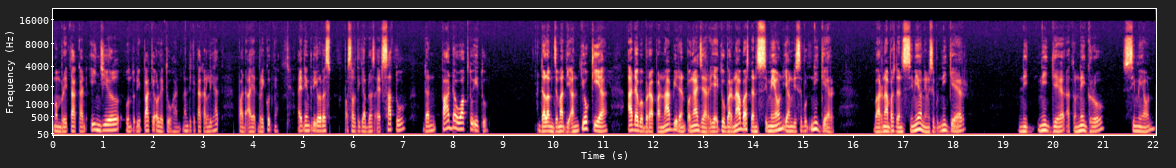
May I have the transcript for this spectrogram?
memberitakan Injil untuk dipakai oleh Tuhan. Nanti kita akan lihat pada ayat berikutnya. Ayat yang ke-13 pasal 13 ayat 1 dan pada waktu itu dalam jemaat di Antioquia ada beberapa nabi dan pengajar yaitu Barnabas dan Simeon yang disebut Niger. Barnabas dan Simeon yang disebut Niger Niger atau Negro Simeon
